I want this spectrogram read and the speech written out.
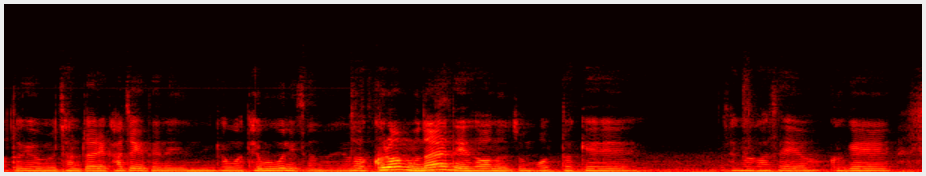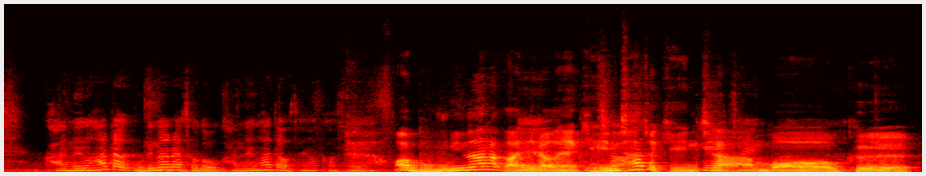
어떻게 보면 잠자리를 가지게 되는 경우가 대부분이잖아요. 그래서 그런 문화에 대해서는 좀 어떻게 생각하세요? 그게 가능하다 우리나라에서도 가능하다고 생각하세요? 아, 뭐 우리나라가 아니라 네, 그냥 그쵸. 개인차죠, 개인차. 개인차니까. 뭐 그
